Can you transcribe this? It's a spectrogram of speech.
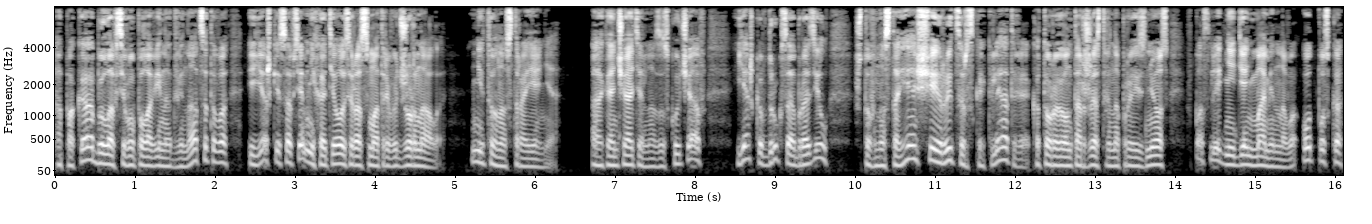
А пока была всего половина двенадцатого, и Яшке совсем не хотелось рассматривать журналы. Не то настроение. окончательно заскучав, Яшка вдруг сообразил, что в настоящей рыцарской клятве, которую он торжественно произнес в последний день маминого отпуска,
